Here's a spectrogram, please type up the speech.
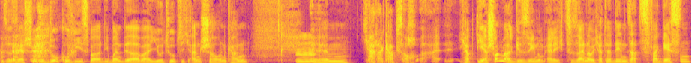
diese sehr schöne Doku diesmal, die man da bei YouTube sich anschauen kann. Ähm, ja, da gab's auch, äh, ich habe die ja schon mal gesehen, um ehrlich zu sein, aber ich hatte den Satz vergessen,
